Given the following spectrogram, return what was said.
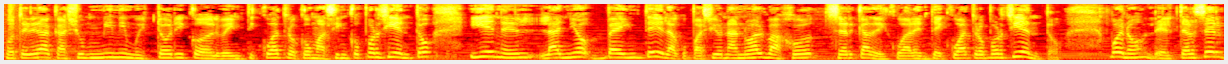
hotelera cayó un mínimo histórico del 24,5% y en el año 20 la ocupación anual bajó cerca del 44%. Bueno, el tercer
